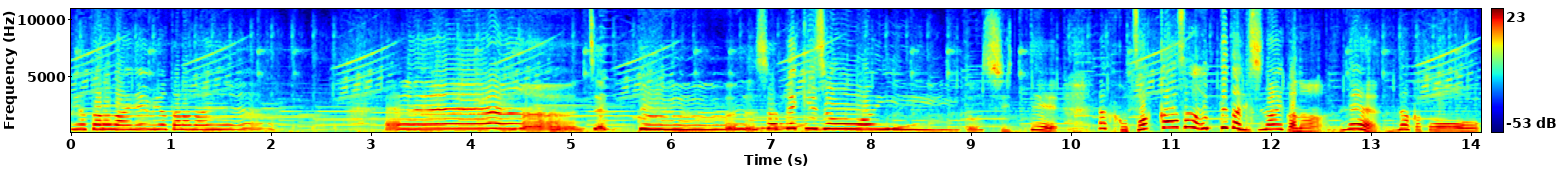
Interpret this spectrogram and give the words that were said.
見当たらないね見当たらないね。えー、チェック。射的場はいいとしてなんかこう雑貨屋さん売ってたりしないかな？ねえなんかこう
